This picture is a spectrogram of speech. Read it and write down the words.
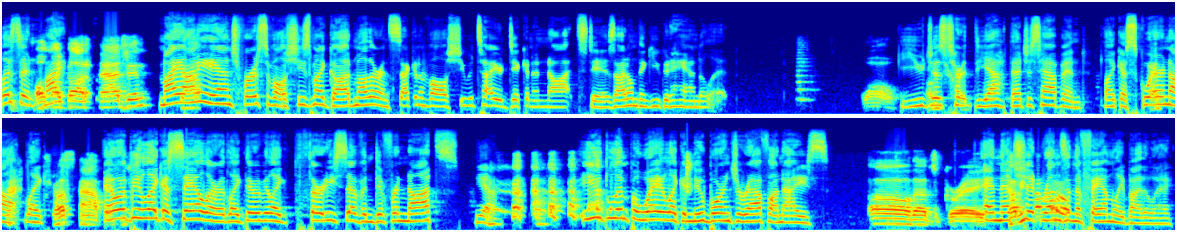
Listen, Oh my, my, God! Imagine. my Yeah. Auntie Ange, first of all, she's my godmother. And second of all, she would tie your dick in a knot, Stiz. I don't think you could handle it. Whoa. You just heard, yeah, that just happened. Like a square knot. Like Trust happens. it would be like a sailor. Like there would be like 37 different knots. Yeah. You'd limp away like a newborn giraffe on ice. Oh, that's great. And that Have shit runs a- in the family, by the way.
